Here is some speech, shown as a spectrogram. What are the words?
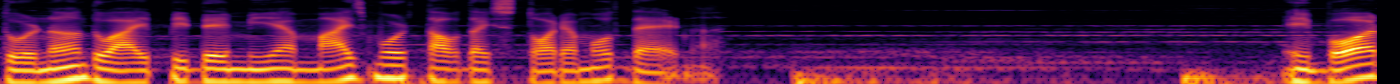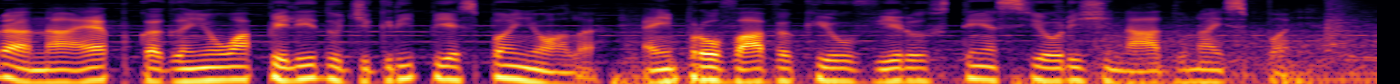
tornando a epidemia mais mortal da história moderna. Embora na época ganhou o apelido de gripe espanhola, é improvável que o vírus tenha se originado na Espanha.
